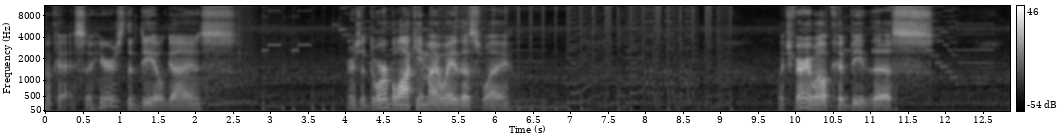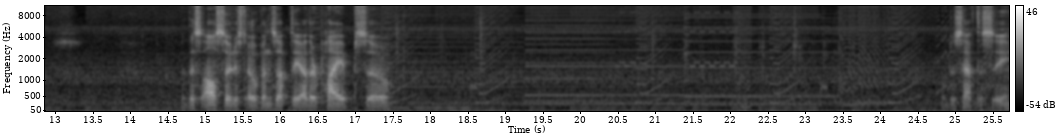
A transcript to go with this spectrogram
Okay, so here's the deal, guys. There's a door blocking my way this way. Which very well could be this. But this also just opens up the other pipe, so... just have to see.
